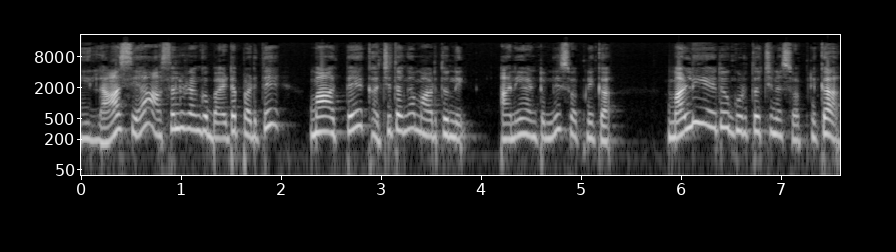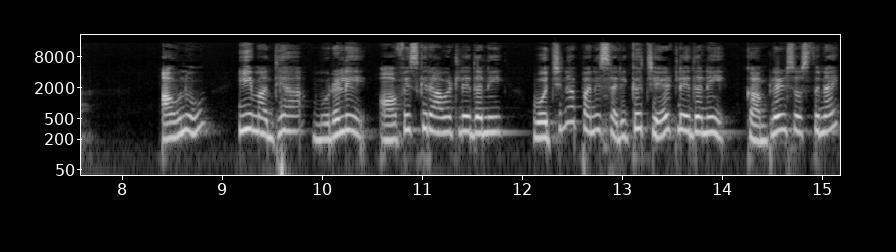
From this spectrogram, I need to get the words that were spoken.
ఈ లాస్య అసలు రంగు బయటపడితే మా అత్తయ్య ఖచ్చితంగా మారుతుంది అని అంటుంది స్వప్నిక. మళ్ళీ ఏదో గుర్తొచ్చిన స్వప్నిక. అవును ఈ మధ్య మురళి ఆఫీస్కి రావట్లేదని వచ్చిన పని సరిగ్గా చేయట్లేదని కంప్లైంట్స్ వస్తున్నాయి.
